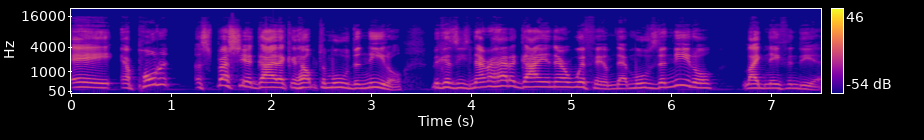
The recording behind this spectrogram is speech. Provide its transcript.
a opponent, especially a guy that can help to move the needle, because he's never had a guy in there with him that moves the needle like Nathan Diaz.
